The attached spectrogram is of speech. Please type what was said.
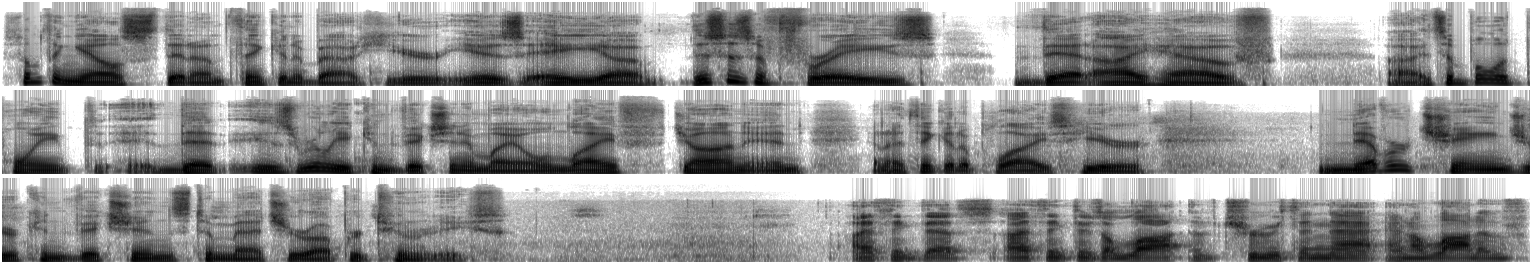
Something else that I'm thinking about here is a uh, this is a phrase that I have. Uh, it's a bullet point that is really a conviction in my own life, Jon, and and I think it applies here. Never change your convictions to match your opportunities. I think that's I think there's a lot of truth in that and a lot of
